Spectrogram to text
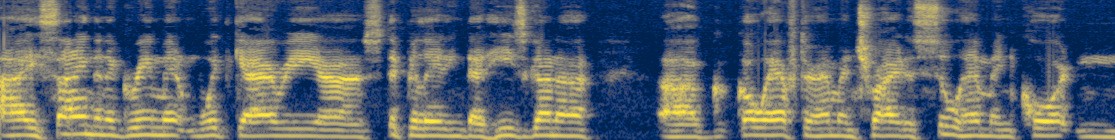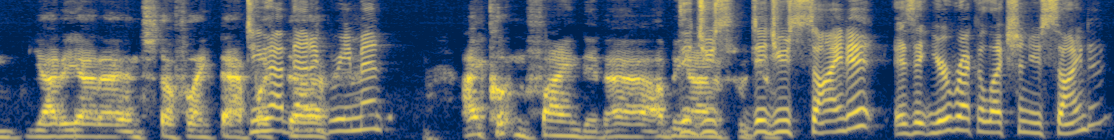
I signed an agreement with Gary uh, stipulating that he's gonna uh, go after him and try to sue him in court and yada yada and stuff like that. Do you But, have that uh, agreement? I couldn't find it. Uh, I'll be Did you honest with did you sign it? Is it your recollection you signed it?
